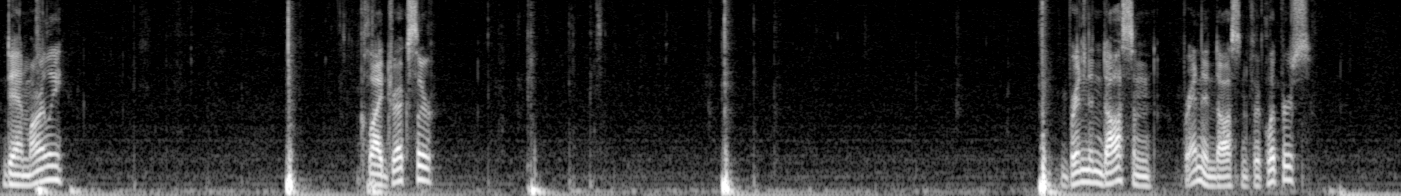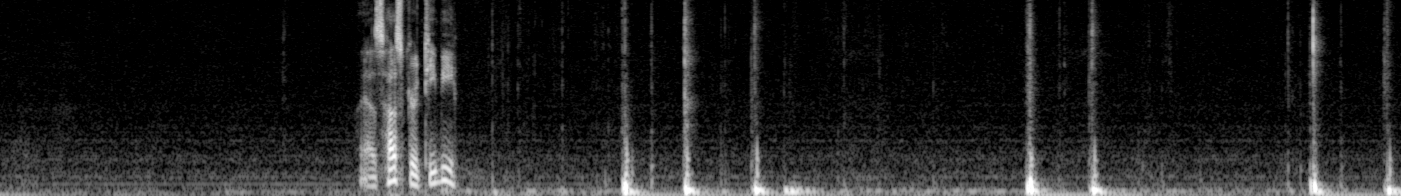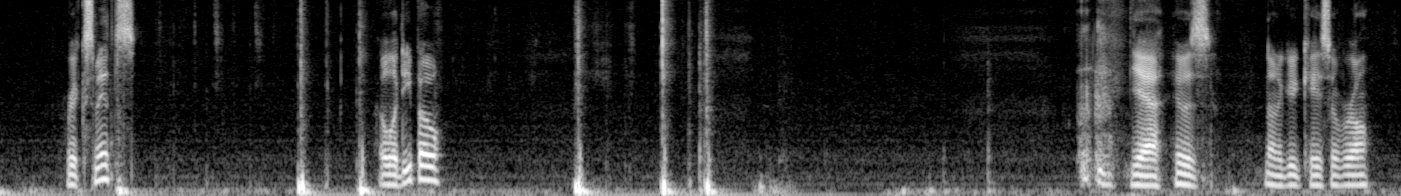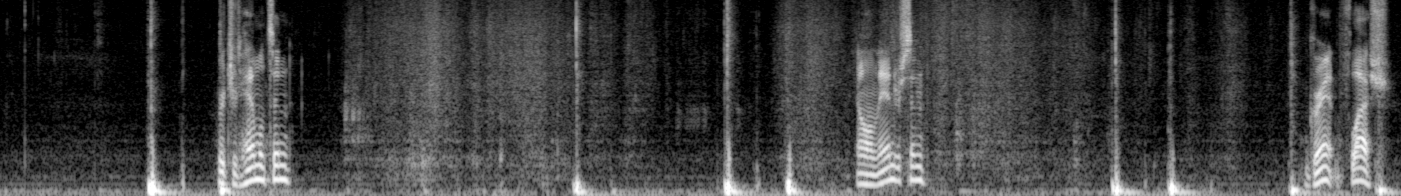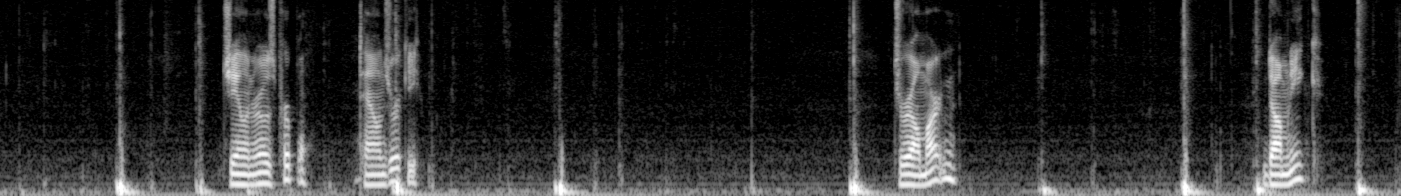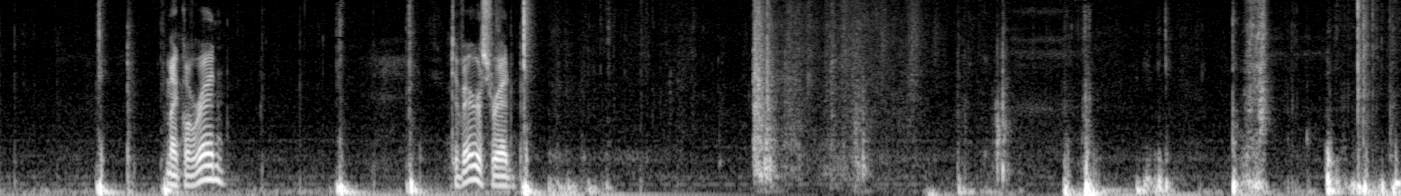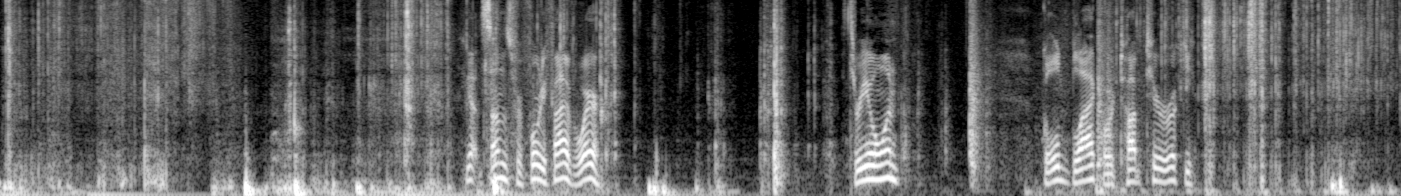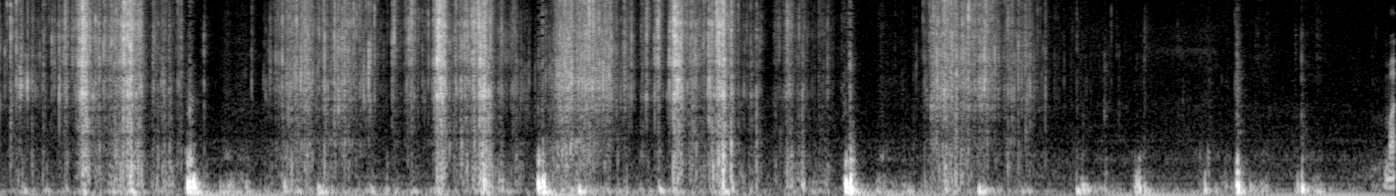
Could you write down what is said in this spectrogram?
Dan Majerle. Clyde Drexler. Brendan Dawson. Branden Dawson for the Clippers. As Husker TB. Rick Smits. Oladipo. Yeah, it was not a good case overall. Richard Hamilton. Alan Anderson. Grant Flash. Jalen Rose Purple. Towns Rookie. Jarell Martin. Dominique. Michael Redd. Tavares Red. You got Suns for 45. Where? 301. Gold, black, or top tier rookie.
